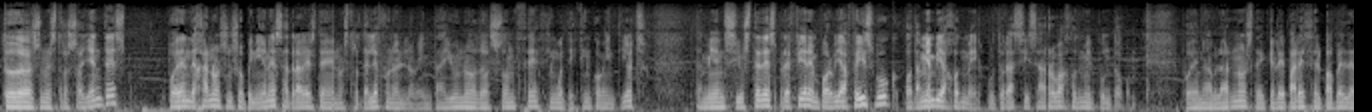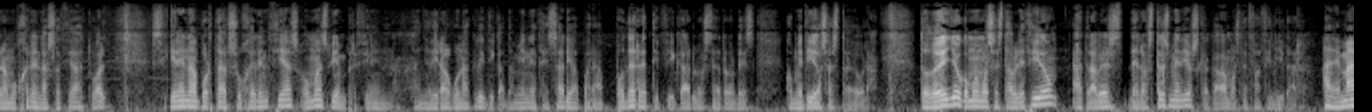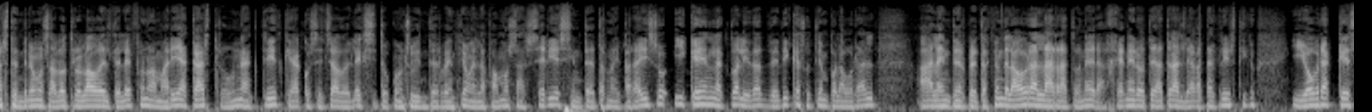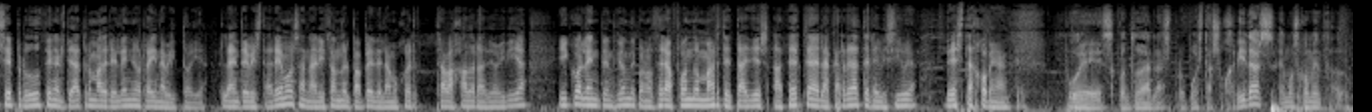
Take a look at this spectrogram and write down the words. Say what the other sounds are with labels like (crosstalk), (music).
Todos nuestros oyentes pueden dejarnos sus opiniones a través de nuestro teléfono el 91 211 5528 también si ustedes prefieren por vía Facebook o también vía Hotmail, culturasis.hotmail.com. Pueden hablarnos de qué le parece el papel de la mujer en la sociedad actual. Si quieren aportar sugerencias o más bien prefieren añadir alguna crítica también necesaria para poder rectificar los errores cometidos hasta ahora. Todo ello, como hemos establecido, a través de los tres medios que acabamos de facilitar. Además, tendremos al otro lado del teléfono a María Castro, una actriz que ha cosechado el éxito con su intervención en la famosa serie Sin Teterno y Paraíso y que en la actualidad dedica su tiempo laboral a la interpretación interpretación de la obra La ratonera, género teatral de Agatha Christie y obra que se produce en el Teatro Madrileño Reina Victoria. La entrevistaremos analizando el papel de la mujer trabajadora de hoy día y con la intención de conocer a fondo más detalles acerca de la carrera televisiva de esta joven actriz. Pues con todas las propuestas sugeridas hemos comenzado.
